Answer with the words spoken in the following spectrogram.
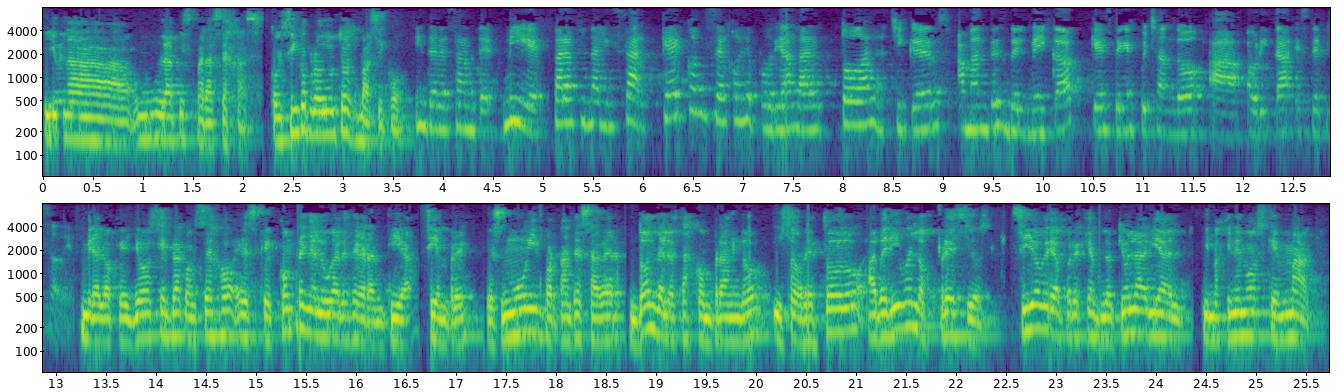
y una, un lápiz para cejas, con cinco productos básicos. Interesante. Miguel, para finalizar, ¿qué consejos le podrías dar a todas las chicas amantes del make-up que estén escuchando a, ahorita este episodio? Mira, lo que yo siempre aconsejo es que compren en lugares de garantía, siempre. Es muy importante saber dónde lo estás comprando y sobre todo averigüen los precios. Si yo veo, por ejemplo, que un labial, imaginemos que MAC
